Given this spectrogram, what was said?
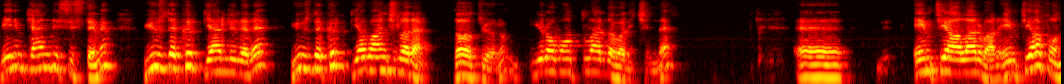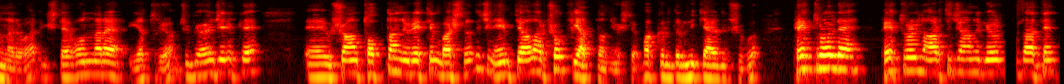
Benim kendi sistemim yüzde 40 yerlilere, yüzde 40 yabancılara dağıtıyorum. Eurobondlar da var içinde. E, emtialar var, emtia fonları var. İşte onlara yatırıyorum. Çünkü öncelikle e, şu an toptan üretim başladığı için emtialar çok fiyatlanıyor işte bakırdır, nikeldir şu bu. Petrolde petrolün artacağını gördük zaten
